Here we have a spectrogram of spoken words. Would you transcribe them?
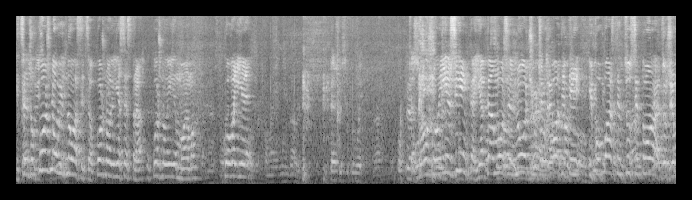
І це до кожного відноситься. У кожного є сестра, у кожного є мама, у кого є. У кожного є жінка, яка може ночі приходити і попасти в цю ситуацію.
